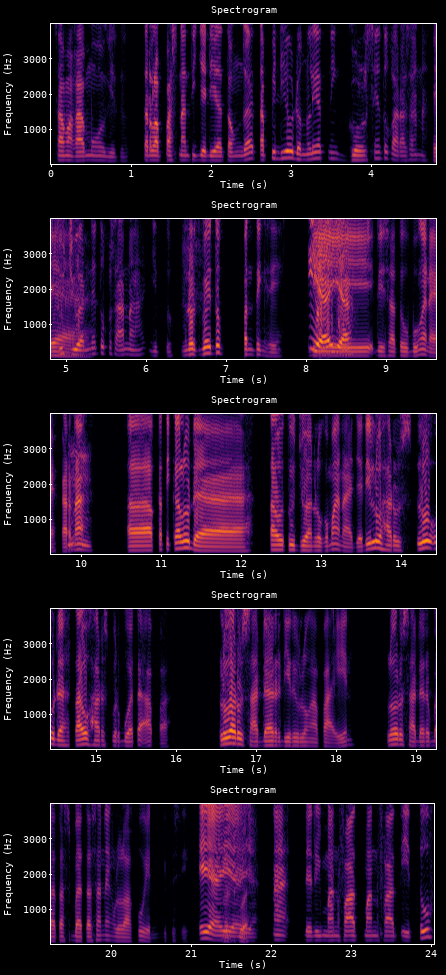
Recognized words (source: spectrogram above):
sama kamu gitu terlepas nanti jadi atau enggak tapi dia udah ngeliat nih goalsnya tuh ke arah sana Iya. tujuannya tuh ke sana gitu Menurut gue itu penting sih. Iya, di, iya. Di satu hubungan ya, karena Mm-mm. eh, ketika lu udah tahu tujuan lu ke mana, jadi lu harus lu udah tahu harus berbuatnya apa. Lu harus sadar diri lu ngapain, lu harus sadar batas-batasan yang lu lakuin gitu sih. iya iya gua. iya nah dari manfaat-manfaat itu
